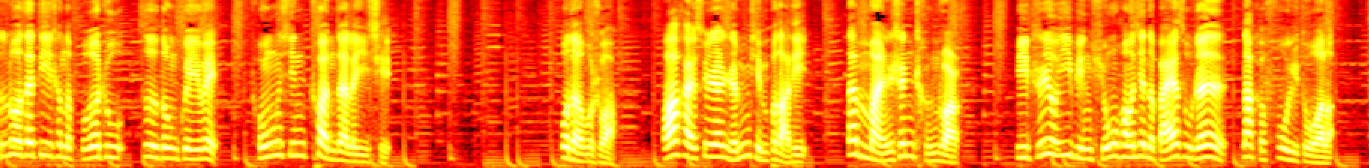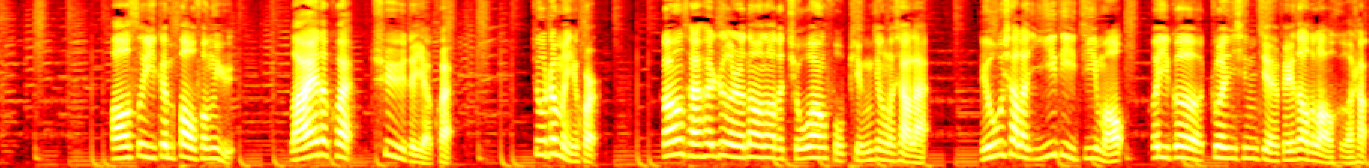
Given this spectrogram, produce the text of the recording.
落在地上的佛珠自动归位，重新串在了一起。不得不说，法海虽然人品不咋地，但满身成装，比只有一柄雄黄剑的白素贞那可富裕多了。好似一阵暴风雨，来得快，去的也快。就这么一会儿，刚才还热热闹闹的求王府平静了下来，留下了一地鸡毛和一个专心捡肥皂的老和尚。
